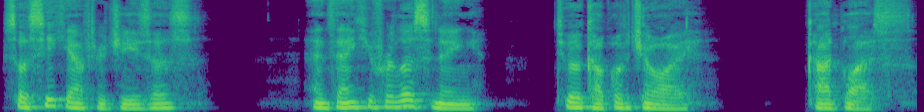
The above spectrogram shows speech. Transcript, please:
So seek after Jesus, and thank you for listening to A Cup of Joy. God bless.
